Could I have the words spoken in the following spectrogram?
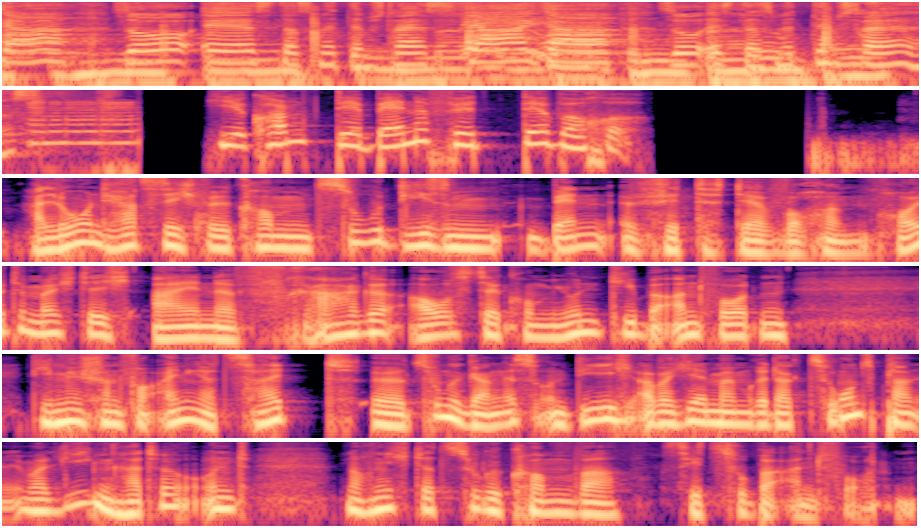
ja, so ist das mit dem Stress. Ja, ja, so ist das mit dem Stress. Hier kommt der Benefit der Woche. Hallo und herzlich willkommen zu diesem Benefit der Woche. Heute möchte ich eine Frage aus der Community beantworten, die mir schon vor einiger Zeit äh, zugegangen ist und die ich aber hier in meinem Redaktionsplan immer liegen hatte und noch nicht dazu gekommen war, sie zu beantworten.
